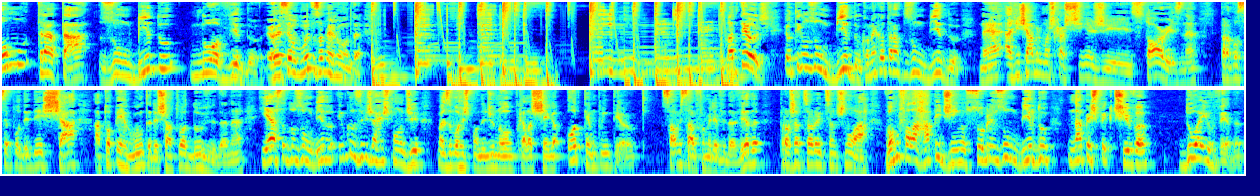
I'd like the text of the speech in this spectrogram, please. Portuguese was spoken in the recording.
Como tratar zumbido no ouvido? Eu recebo muito essa pergunta. Matheus, eu tenho um zumbido, como é que eu trato zumbido? Né? A gente abre umas caixinhas de stories, né? Para você poder deixar a tua pergunta, deixar a tua dúvida, né? E essa do zumbido, inclusive já respondi, mas eu vou responder de novo porque ela chega o tempo inteiro. Salve, salve família Vida Veda, Projeto 0800 no ar. Vamos falar rapidinho sobre zumbido na perspectiva do Ayurveda.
